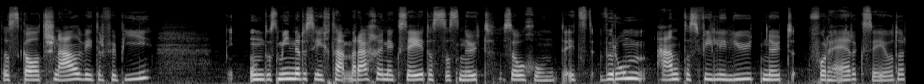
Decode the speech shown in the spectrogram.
das geht schnell wieder vorbei. Und aus meiner Sicht hat man auch gesehen, dass das nicht so kommt. Jetzt, warum haben das viele Leute nicht vorhergesehen? Oder?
